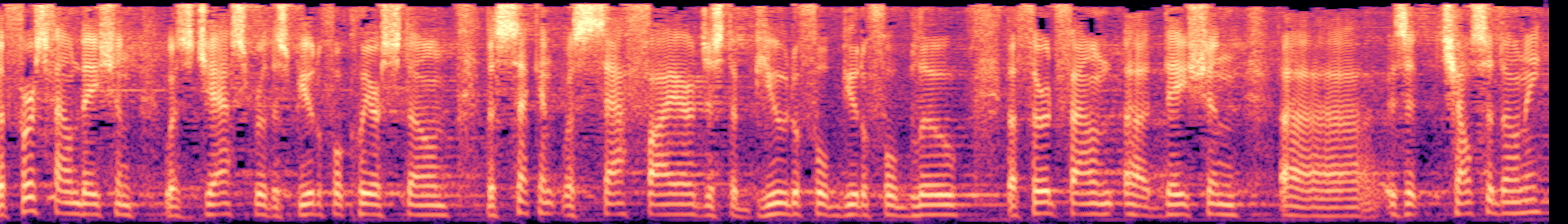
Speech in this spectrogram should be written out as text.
the first foundation was jasper, this beautiful clear stone. The second was sapphire, just a beautiful, beautiful blue. The third foundation, uh, is it chalcedony?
